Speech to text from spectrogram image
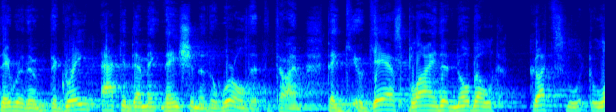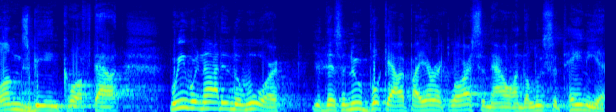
they were the, the great academic nation of the world at the time. They gas blinded, Nobel guts, lungs being coughed out. We were not in the war, there's a new book out by Erik Larson now on the Lusitania.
